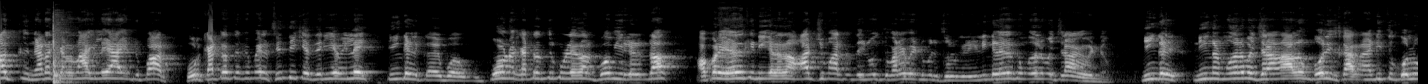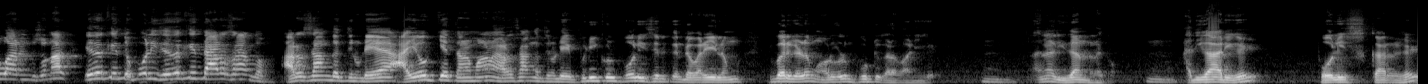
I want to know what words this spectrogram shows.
ஆக்கு நடக்கிறதா இல்லையா என்று பார். ஒரு கட்டத்துக்கு மேல் சிந்திக்க தெரியவில்லை. நீங்கள் போன கட்டத்திற்குள்ளே தான் போவீர்கள் என்றால் அப்புறம் எதற்கு நீங்கள் எல்லாம் ஆட்சி மாற்றத்தை நோக்கி வர வேண்டும் என்று சொல்கிறீர்கள்? நீங்கள் எதற்கு முதலமைச்சராக வேண்டும்? நீங்கள் நீங்கள் முதலமைச்சரானாலும் போலீஸ்காரன் அடித்து கொள்ளுவான் என்று சொன்னால் எதற்கு இந்த போலீஸ் எதற்கு இந்த அரசாங்கம்? அரசாங்கத்தினுடைய அயோக்கியத்தனமான அரசாங்கத்தினுடைய பிடிக்குள் போலீஸ் இருக்கின்ற வரையிலும் இவர்களும் அவர்களும் கூட்டு களவாணிகள் அதனால் இதான் நடக்கும். அதிகாரிகள் போலீஸ்காரர்கள்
